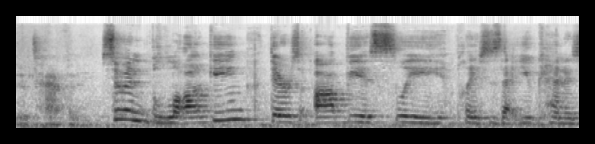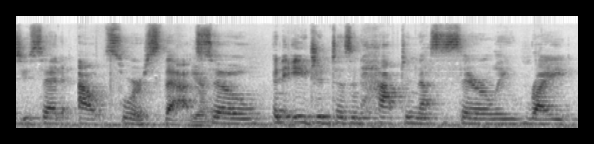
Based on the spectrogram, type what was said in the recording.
it's happening. So in blogging, there's obviously places that you can, as you said, outsource that. Yeah. So an agent doesn't have to necessarily write.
